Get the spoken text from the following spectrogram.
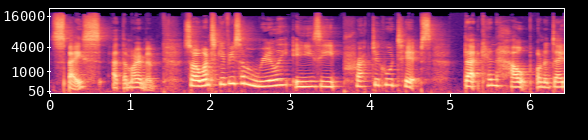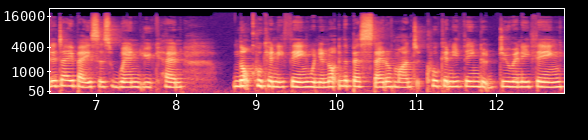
space at the moment. So, I want to give you some really easy, practical tips that can help on a day to day basis when you can not cook anything, when you're not in the best state of mind to cook anything, do anything.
